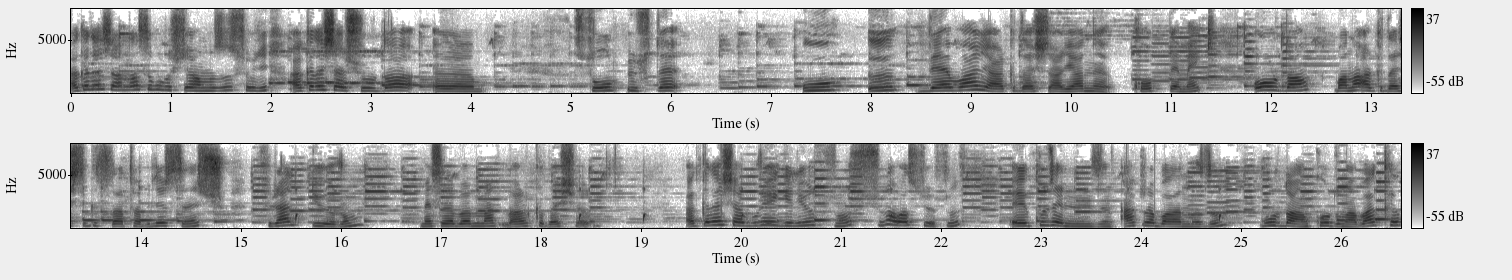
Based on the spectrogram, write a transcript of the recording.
Arkadaşlar nasıl buluşacağımızı söyleyeyim. Arkadaşlar şurada e, sol üstte U, I, D var ya arkadaşlar yani kod demek. Oradan bana arkadaşlık atabilirsiniz. Friend diyorum. Mesela ben Mert'le arkadaşlarım. Arkadaşlar buraya geliyorsunuz. Şuna basıyorsunuz. E, kuzeninizin, akrabanızın buradan koduna bakıp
